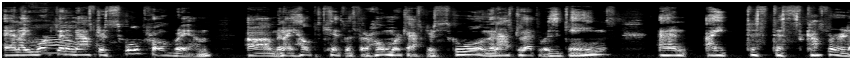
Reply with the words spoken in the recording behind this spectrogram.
and I worked in an Oh, after-school program, um, and I helped kids with their homework after school. And then after that, there was games, and I just discovered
